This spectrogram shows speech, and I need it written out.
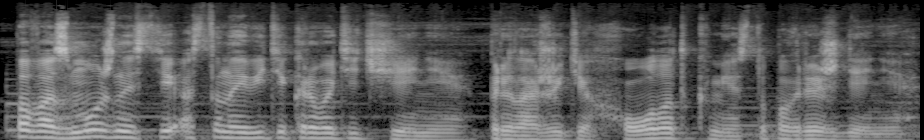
По возможности остановите кровотечение, приложите холод к месту повреждения.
